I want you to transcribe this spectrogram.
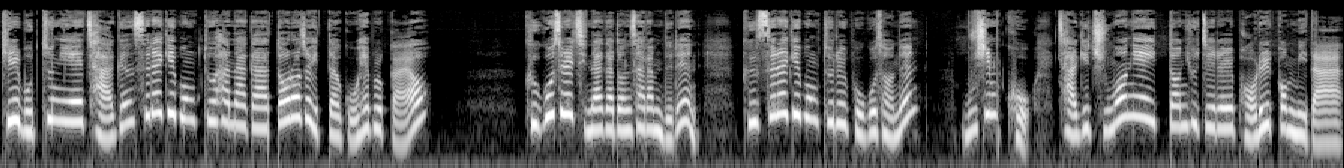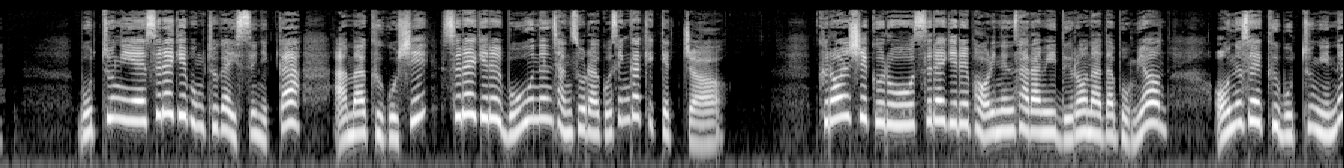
길 모퉁이에 작은 쓰레기 봉투 하나가 떨어져 있다고 해볼까요? 그곳을 지나가던 사람들은 그 쓰레기 봉투를 보고서는 무심코 자기 주머니에 있던 휴지를 버릴 겁니다. 모퉁이에 쓰레기 봉투가 있으니까 아마 그곳이 쓰레기를 모으는 장소라고 생각했겠죠. 그런 식으로 쓰레기를 버리는 사람이 늘어나다 보면 어느새 그 모퉁이는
